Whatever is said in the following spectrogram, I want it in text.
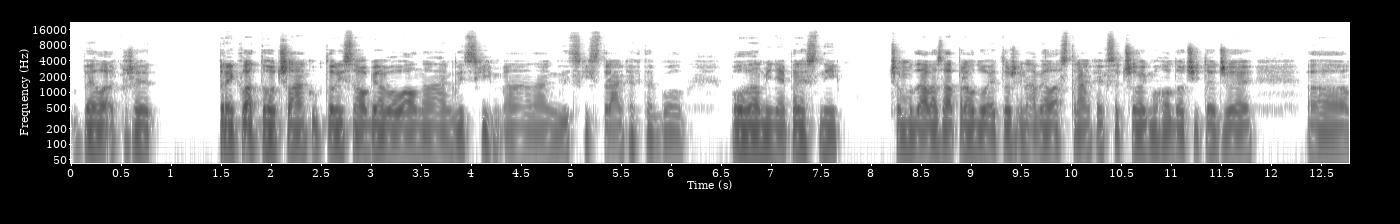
veľa, akože preklad toho článku, ktorý sa objavoval na anglických, na anglických stránkach, tak bol, bol veľmi nepresný, čo mu dáva zapravdu aj to, že na veľa stránkach sa človek mohol dočítať, že uh,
